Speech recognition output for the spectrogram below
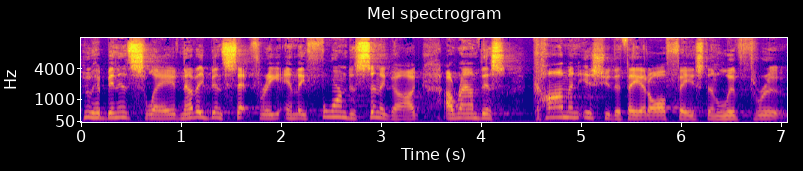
who had been enslaved. Now they've been set free, and they formed a synagogue around this common issue that they had all faced and lived through.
